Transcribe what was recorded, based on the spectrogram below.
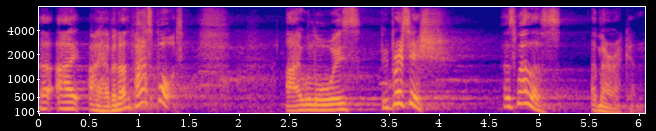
Uh, I, I have another passport. I will always be British as well as American.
